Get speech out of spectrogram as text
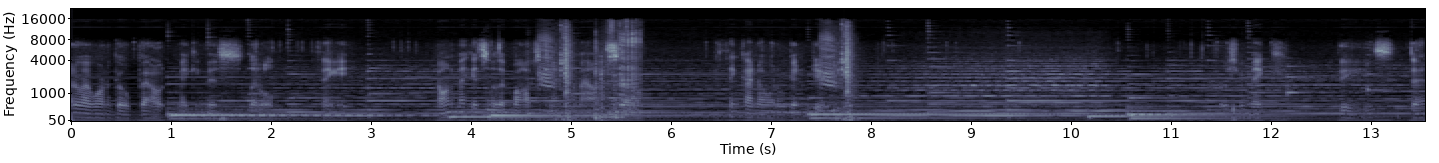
How do I want to go about making this little thingy? I want to make it so that mobs can't come out, so I think I know what I'm going to do. First we make these, then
